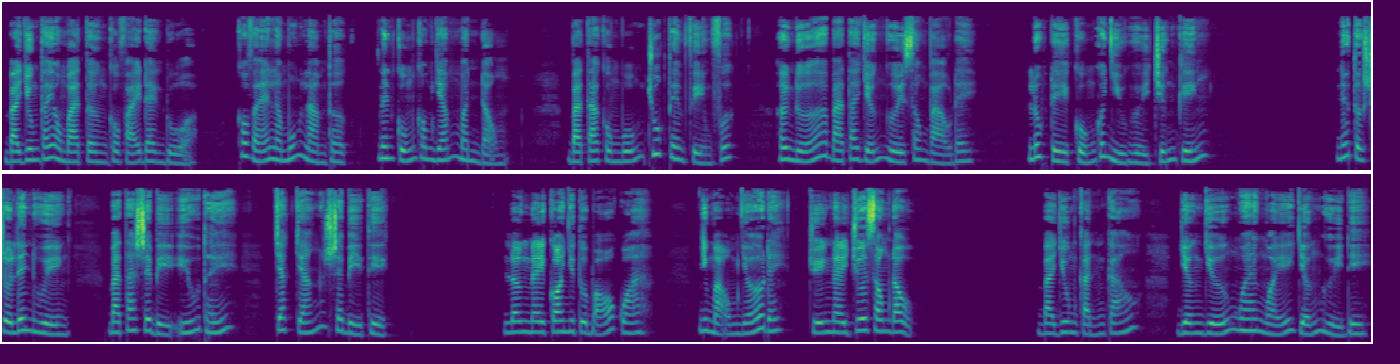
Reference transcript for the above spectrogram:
Bà Dung thấy ông bà tần không phải đang đùa, Có vẻ là muốn làm thật, Nên cũng không dám manh động. Bà ta không muốn chuốt thêm phiền phức. Hơn nữa, bà ta dẫn người xong vào đây. Lúc đi cũng có nhiều người chứng kiến. Nếu thật sự lên huyện Bà ta sẽ bị yếu thế, Chắc chắn sẽ bị thiệt. Lần này coi như tôi bỏ qua, Nhưng mà ông nhớ đấy, Chuyện này chưa xong đâu. Bà Dung cảnh cáo, Giận dữ ngoan ngoẩy dẫn người đi.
